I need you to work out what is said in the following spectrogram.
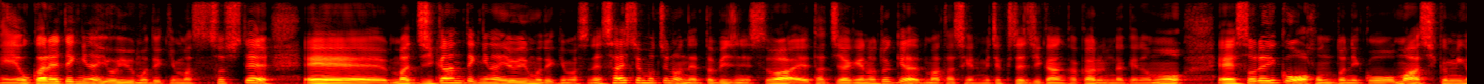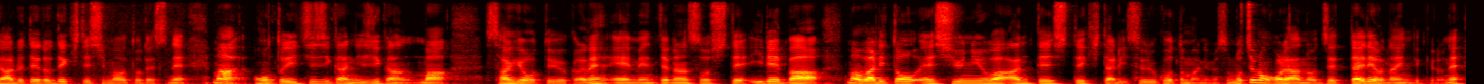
えー、お金的な余裕もできます。そして、えー、まあ、時間的な余裕もできますね。最初もちろんネットビジネスは、えー、立ち上げの時は、まあ、確かにめちゃくちゃ時間かかるんだけども、えそれ以降は本当にこう、まあ、仕組みがある程度できてしまうとですね、まあ、本当に1時間、2時間、まあ、作業というかね、えメンテナンスをしていれば、まあ、割と、え収入は安定してきたりすることもあります。もちろんこれ、あの、絶対ではないんだけどね。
